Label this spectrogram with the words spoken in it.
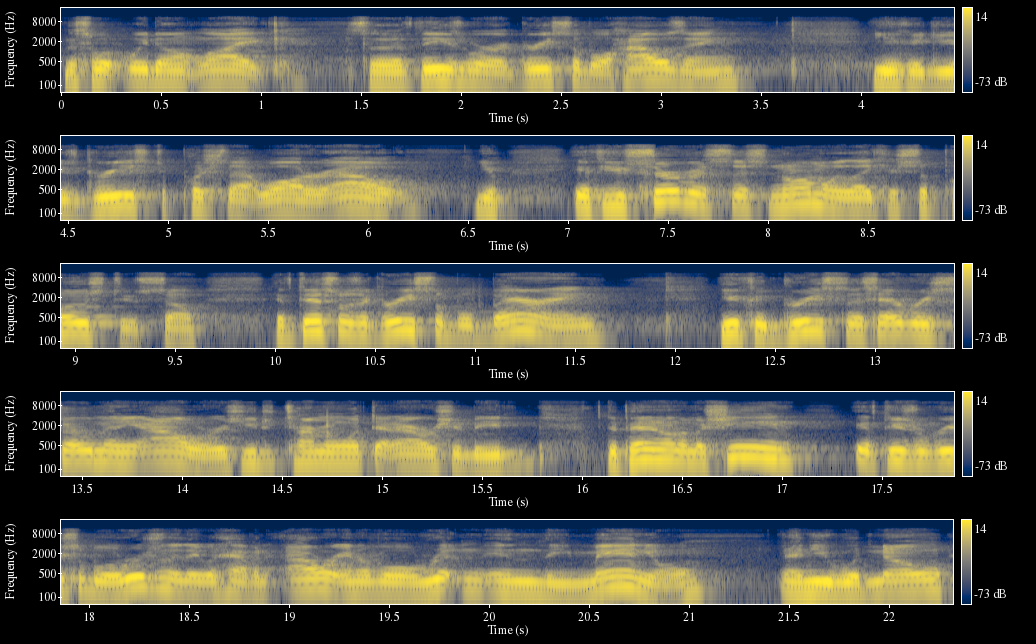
This is what we don't like. So if these were a greasable housing, you could use grease to push that water out. You, if you service this normally like you're supposed to, so if this was a greasable bearing, you could grease this every so many hours. You determine what that hour should be. Depending on the machine, if these were greasable originally, they would have an hour interval written in the manual, and you would know,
